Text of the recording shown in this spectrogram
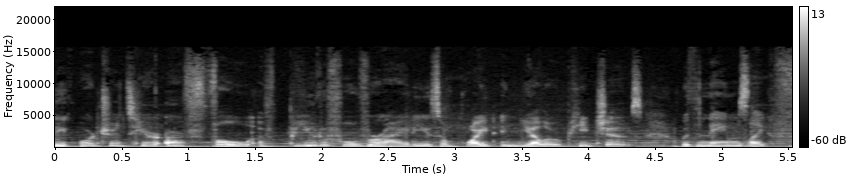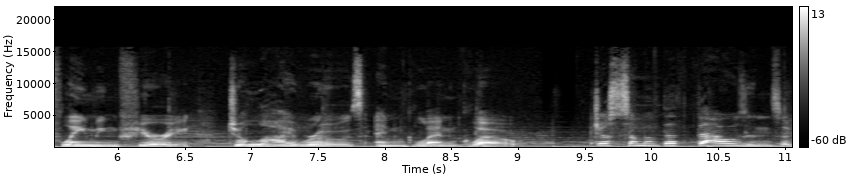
The orchards here are full of beautiful varieties of white and yellow peaches, with names like Flaming Fury, July Rose, and Glen Glow just some of the thousands of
